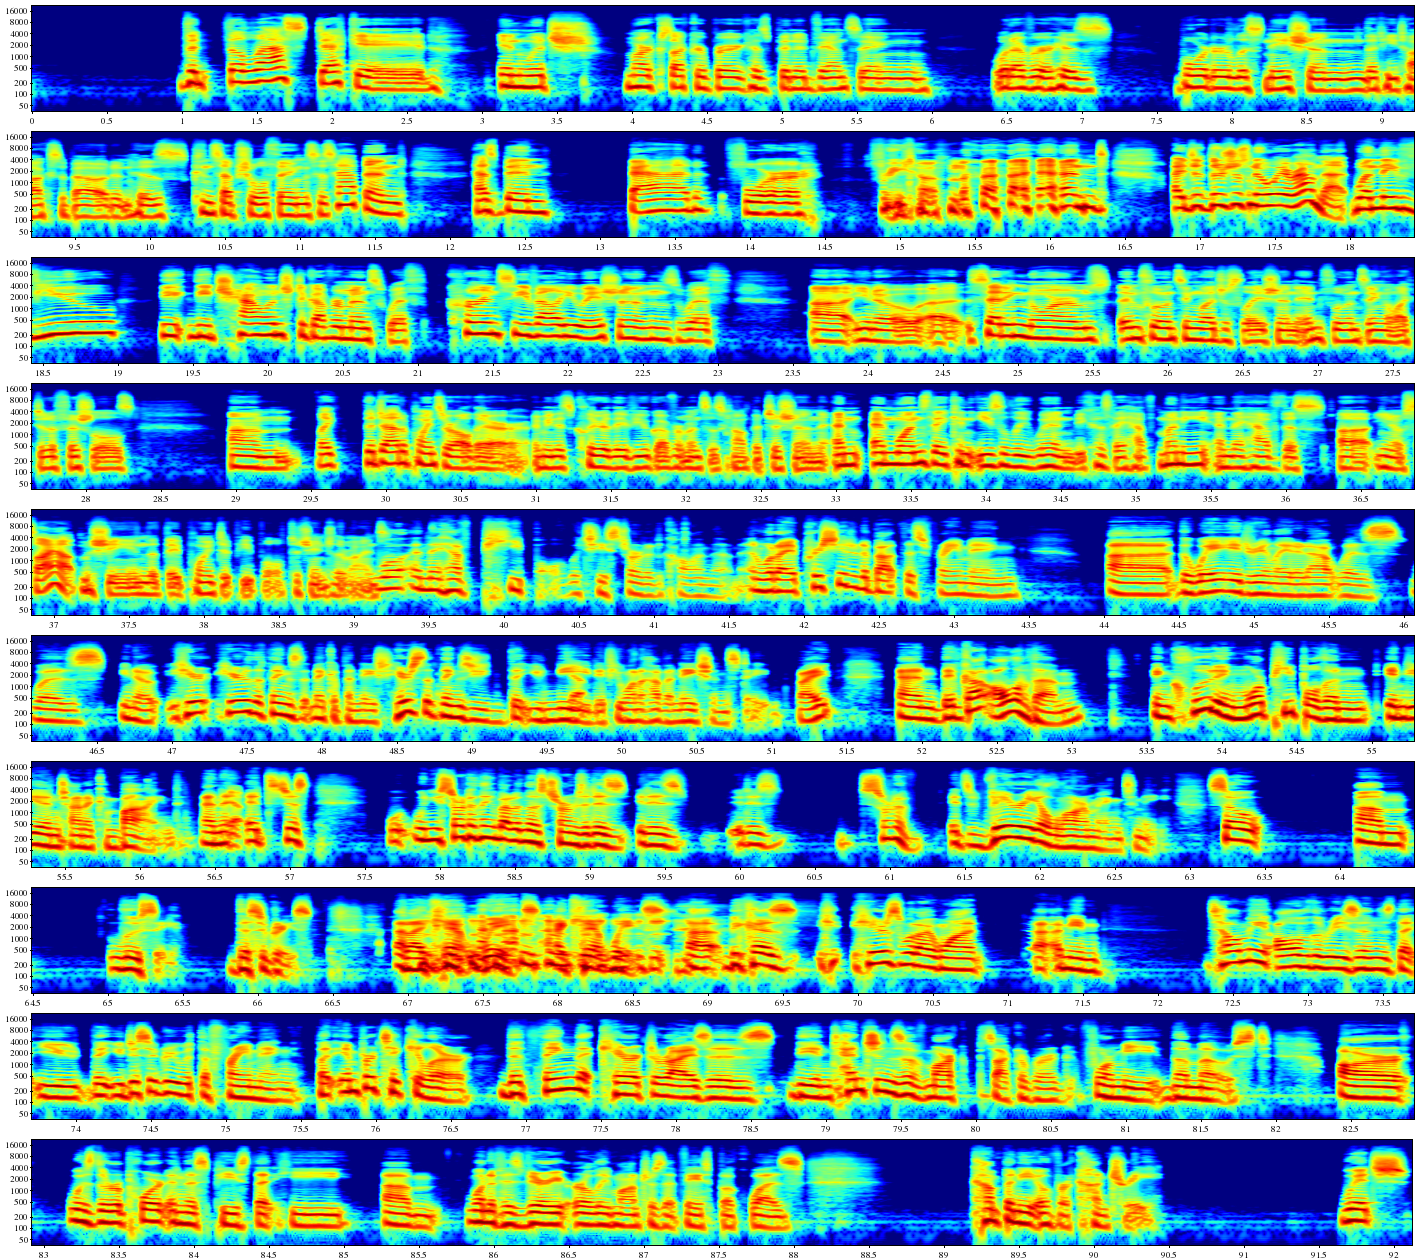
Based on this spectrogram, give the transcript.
the the last decade in which Mark Zuckerberg has been advancing whatever his borderless nation that he talks about and his conceptual things has happened has been bad for freedom. and I just, there's just no way around that. When they view the the challenge to governments with currency valuations, with uh, you know, uh, setting norms, influencing legislation, influencing elected officials. Um, like the data points are all there. I mean, it's clear they view governments as competition and and ones they can easily win because they have money and they have this uh, you know psyop machine that they point at people to change their minds. Well, and they have people, which he started calling them. And what I appreciated about this framing, uh, the way Adrienne laid it out was was you know here here are the things that make up a nation. Here's the things you, that you need Yep. if you want to have a nation state, right? And they've got all of them, including more people than India and China combined. And Yep. it's just when you start to think about it in those terms, it is it is it is sort of it's very alarming to me. So, um, Lucy disagrees, and I can't wait. I can't wait uh, because he- here's what I want. uh, I mean, tell me all of the reasons that you that you disagree with the framing, but in particular, the thing that characterizes the intentions of Mark Zuckerberg for me the most are was the report in this piece that he um, one of his very early mantras at Facebook was company over country, which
